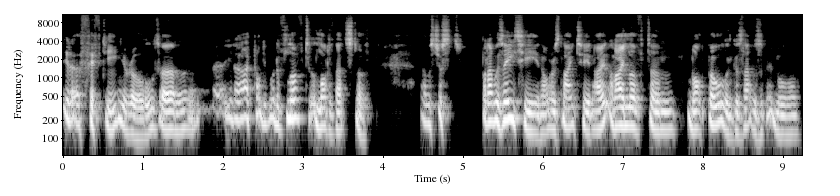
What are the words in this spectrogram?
you know fifteen year old, um, you know I probably would have loved a lot of that stuff. I was just, but I was eighteen or I was nineteen, I, and I loved um, Marc Bolan because that was a bit more.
